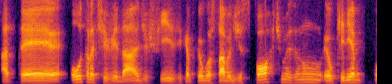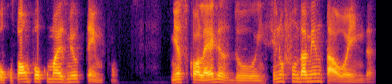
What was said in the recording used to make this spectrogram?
até outra atividade física, porque eu gostava de esporte, mas eu não, eu queria ocupar um pouco mais meu tempo. Minhas colegas do ensino fundamental ainda,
